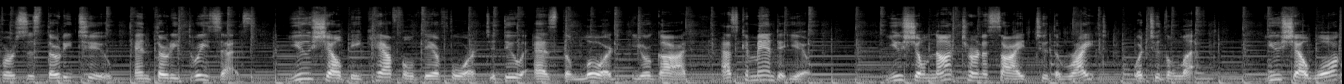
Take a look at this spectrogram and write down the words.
verses 32 and 33 says, You shall be careful, therefore, to do as the Lord your God has commanded you. You shall not turn aside to the right or to the left. You shall walk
